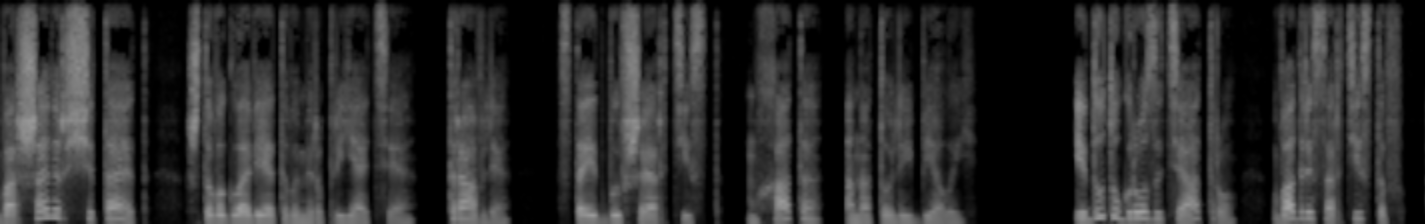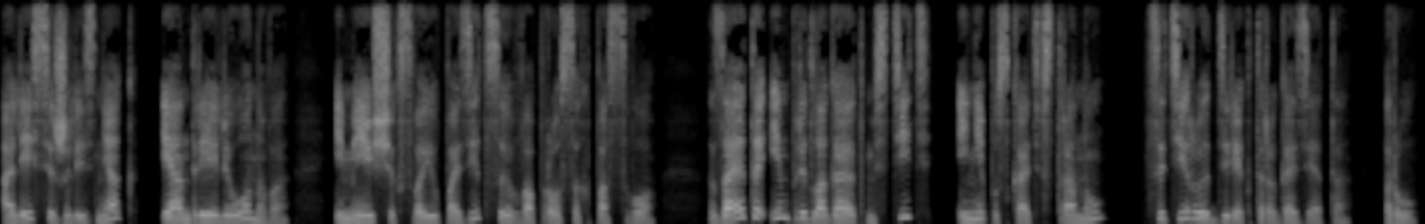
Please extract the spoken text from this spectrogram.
Варшавер считает, что во главе этого мероприятия, травли, стоит бывший артист МХАТа Анатолий Белый. Идут угрозы театру в адрес артистов Олеси Железняк и Андрея Леонова, имеющих свою позицию в вопросах по СВО. За это им предлагают мстить и не пускать в страну, цитирует директора газета «РУ».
